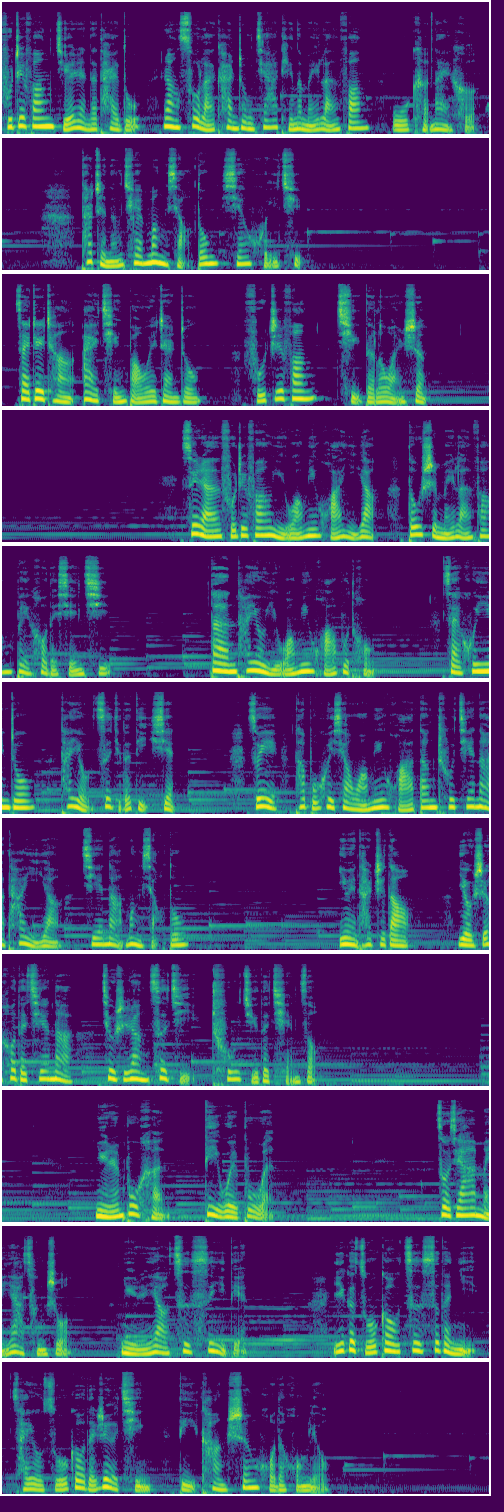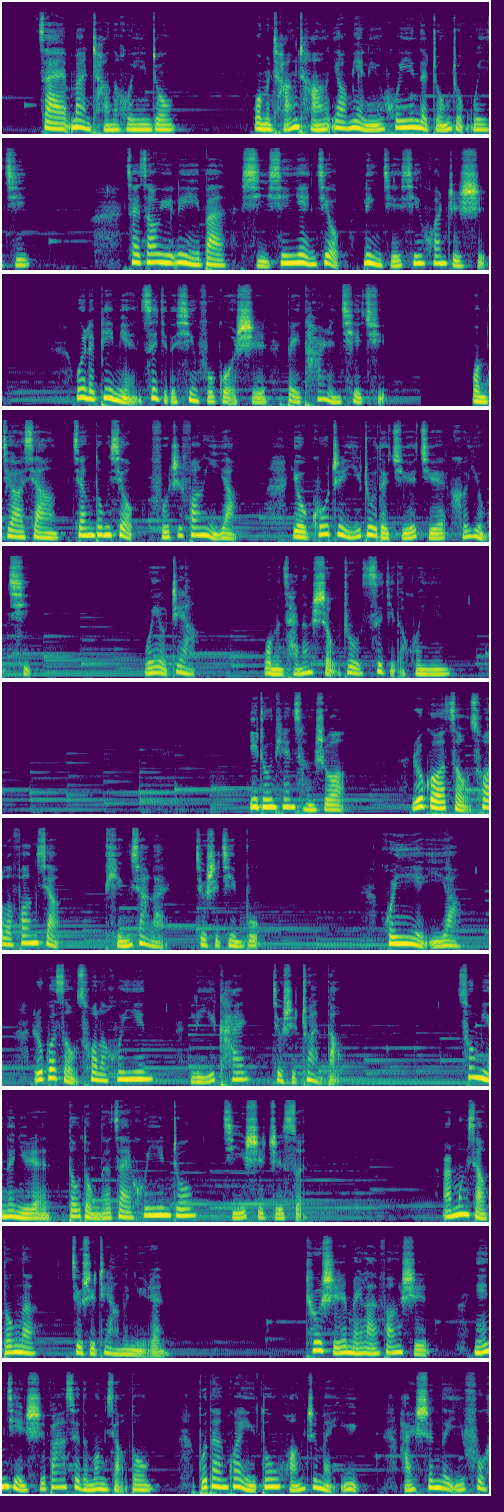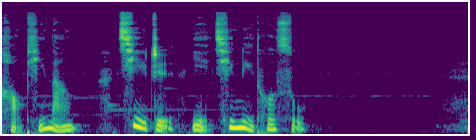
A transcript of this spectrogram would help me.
福芝芳决然的态度让素来看重家庭的梅兰芳无可奈何，他只能劝孟小冬先回去。在这场爱情保卫战中，福芝芳取得了完胜。虽然福芝芳与王明华一样，都是梅兰芳背后的贤妻。但他又与王明华不同，在婚姻中他有自己的底线，所以他不会像王明华当初接纳他一样接纳孟小冬。因为他知道，有时候的接纳就是让自己出局的前奏。女人不狠，地位不稳。作家美亚曾说：“女人要自私一点，一个足够自私的你，才有足够的热情。”抵抗生活的洪流，在漫长的婚姻中，我们常常要面临婚姻的种种危机。在遭遇另一半喜新厌旧、另结新欢之时，为了避免自己的幸福果实被他人窃取，我们就要像江冬秀、福芝芳一样，有孤注一注的决绝和勇气。唯有这样，我们才能守住自己的婚姻。易中天曾说：“如果走错了方向，停下来就是进步。婚姻也一样，如果走错了婚姻，离开就是赚到。聪明的女人都懂得在婚姻中及时止损。而孟小冬呢，就是这样的女人。初识梅兰芳时，年仅十八岁的孟小冬，不但冠以东皇之美誉，还生得一副好皮囊，气质也清丽脱俗。”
